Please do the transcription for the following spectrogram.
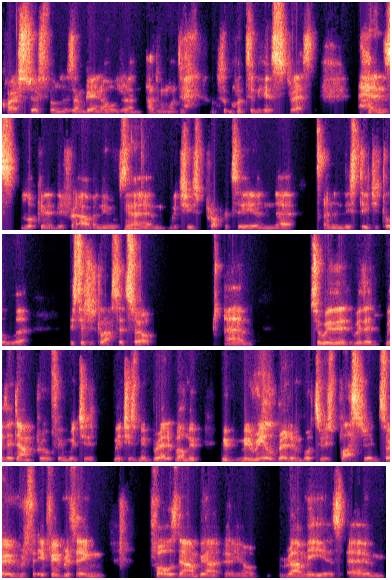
quite stressful. And as I'm getting older, I, I don't want to I don't want to be as stressed hence looking at different avenues, yeah. um, which is property and uh, and then this digital uh, this digital asset. So, um, so with a, with a with a damp proofing, which is which is my bread. Well, my, my, my real bread and butter is plastering. So if, if everything falls down behind, uh, you know, around me ears, um,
